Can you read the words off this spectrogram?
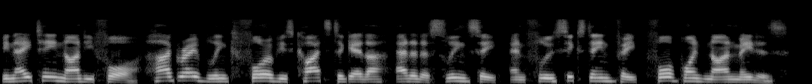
In 1894, Hargrave linked four of his kites together, added a sling seat, and flew 16 feet 4.9 meters.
